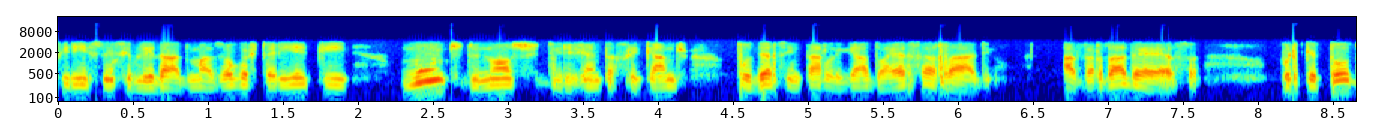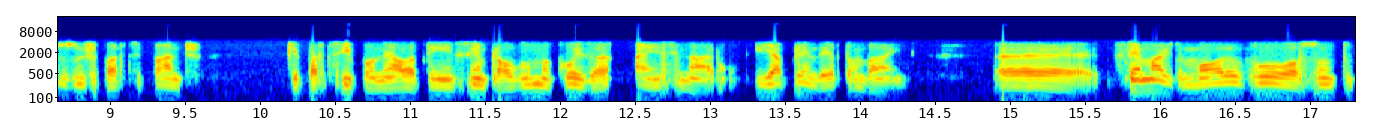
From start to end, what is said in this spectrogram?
ferir sensibilidade, mas eu gostaria que muitos de nossos dirigentes africanos pudessem estar ligados a essa rádio. A verdade é essa, porque todos os participantes que participam nela têm sempre alguma coisa a ensinar e a aprender também. Uh, sem mais demora, vou ao assunto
